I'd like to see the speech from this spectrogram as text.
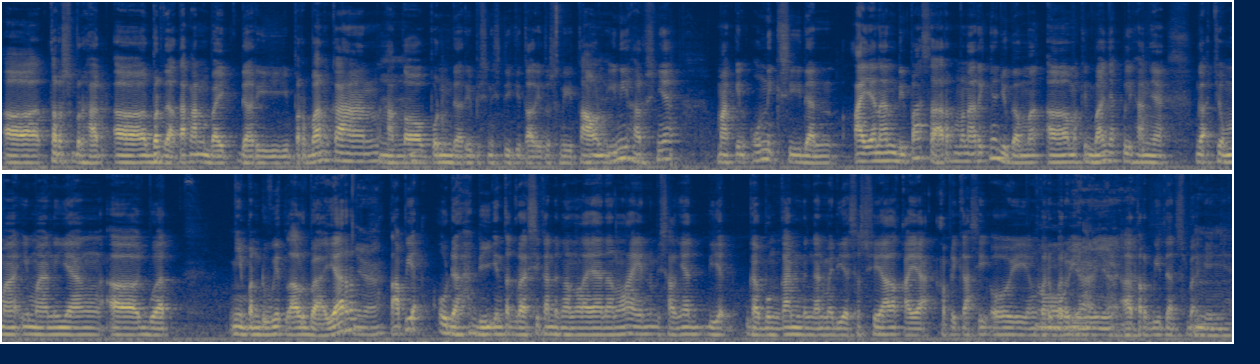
uh, terus berhad- uh, berdatangan baik dari perbankan ataupun dari bisnis digital itu sendiri. Tahun ini harusnya makin unik sih dan layanan di pasar menariknya juga ma- uh, makin banyak pilihannya nggak cuma imani yang uh, buat nyimpen duit lalu bayar Iya. tapi udah diintegrasikan dengan layanan lain misalnya dia gabungkan dengan media sosial kayak aplikasi OI yang Oh, baru-baru iya, ini iya, iya. uh, terbit dan sebagainya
